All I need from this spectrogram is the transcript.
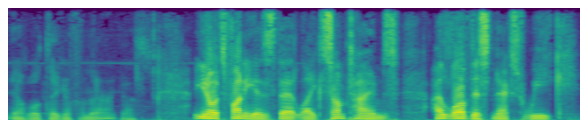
yeah, we'll take it from there, I guess. You know, what's funny is that like sometimes I love this next week,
